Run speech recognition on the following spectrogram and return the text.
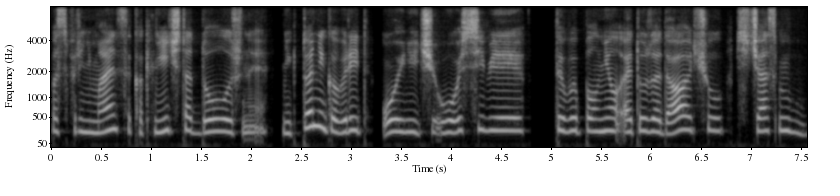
воспринимается как нечто должное. Никто не говорит «Ой, ничего себе, ты выполнил эту задачу, сейчас мы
